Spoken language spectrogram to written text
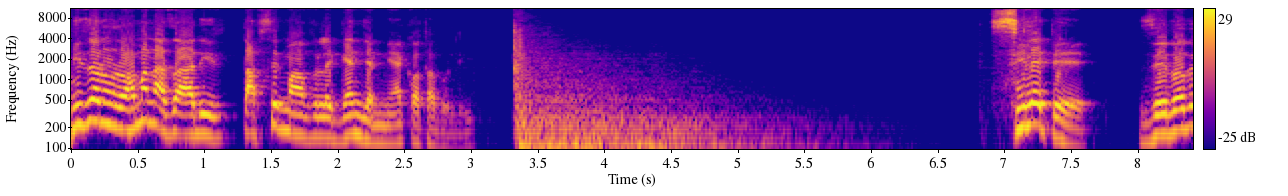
মিজানুর রহমান আজাহারির তাফসির মাহফিলের গ্যাঞ্জাম নিয়ে কথা বলি। সিলেটে যেভাবে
